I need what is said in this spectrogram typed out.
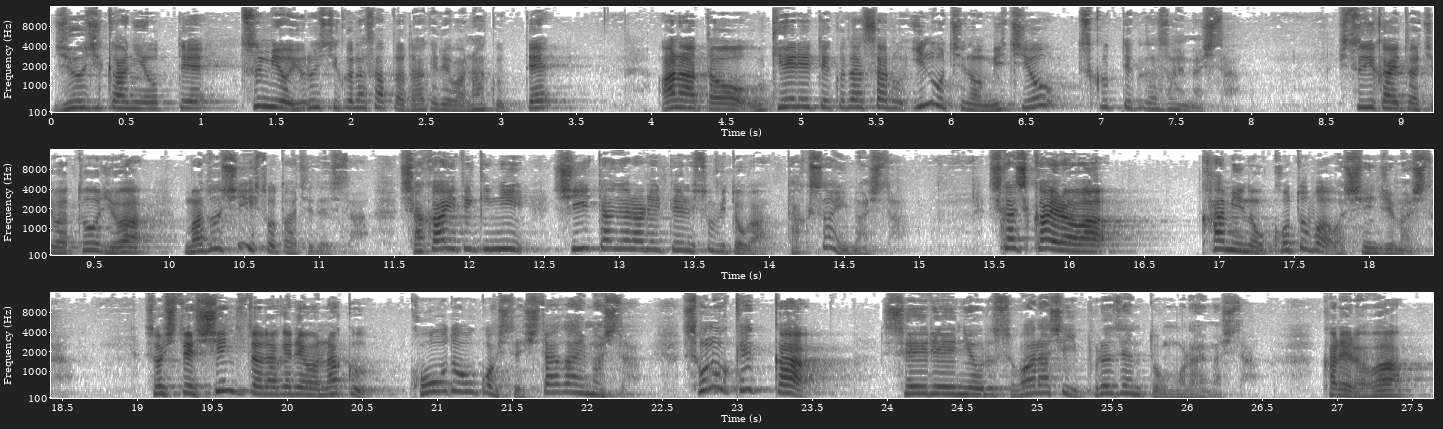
十字架によって罪を許してくださっただけではなくって、あなたを受け入れてくださる命の道を作ってくださいました。羊飼いたちは当時は貧しい人たちでした。社会的に虐げられている人々がたくさんいました。しかし彼らは神の言葉を信じました。そして信じただけではなく、行動を起こして従いました。その結果、精霊による素晴らしいプレゼントをもらいました。彼らは、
